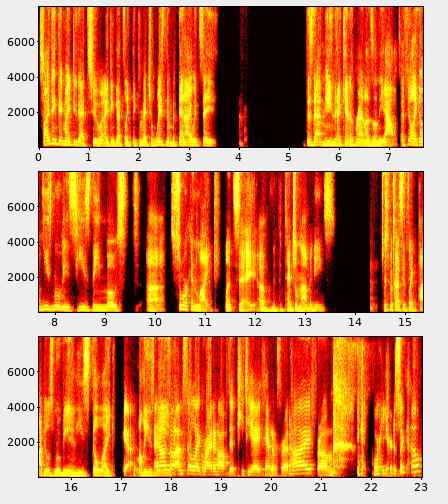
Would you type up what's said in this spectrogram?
So I think they might do that too, and I think that's like the conventional wisdom. But then I would say, does that mean that Kenneth Branagh is on the outs? I feel like of these movies, he's the most uh, Sorkin-like, let's say, of the potential nominees. Just because it's like a populist movie, and he's still like, Yeah. while he's and named- also I'm still like riding off the PTA Phantom Thread high from like four years ago.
